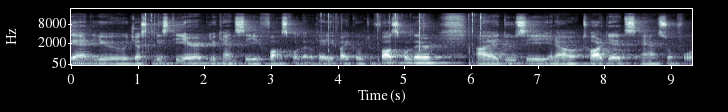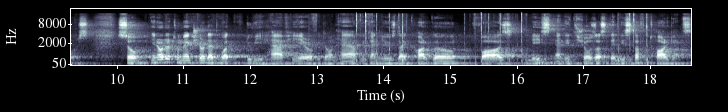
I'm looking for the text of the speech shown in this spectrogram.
then you just list here, you can see fuzz folder, okay? If I go to fuzz folder, I do see, you know, targets and so forth. So in order to make sure that what do we have here or we don't have, we can use like cargo fuzz list and it shows us the list of targets.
